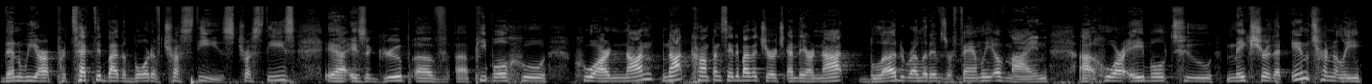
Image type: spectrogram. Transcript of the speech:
Then we are protected by the board of trustees. Trustees uh, is a group of uh, people who, who are non, not compensated by the church and they are not blood relatives or family of mine uh, who are able to make sure that internally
